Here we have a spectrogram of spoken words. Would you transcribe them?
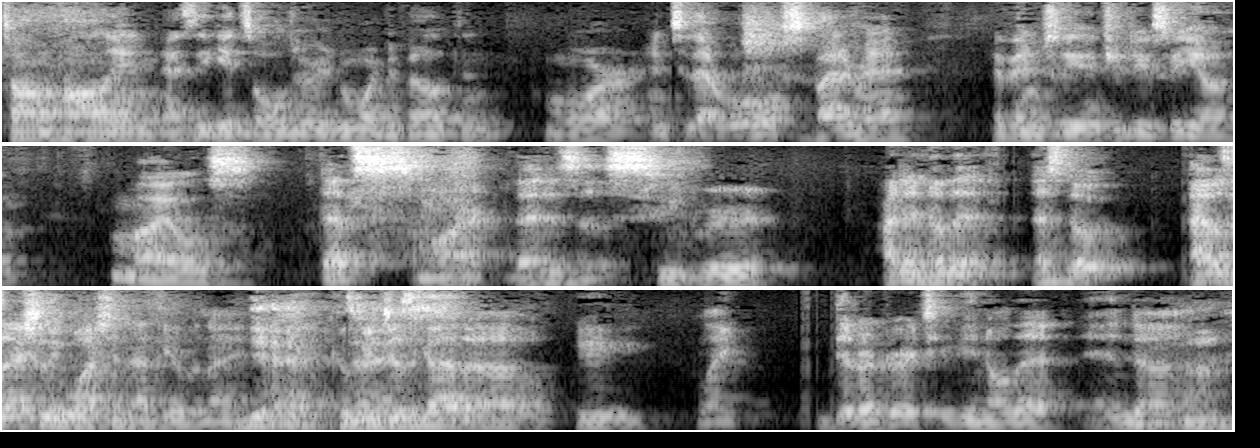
Tom Holland as he gets older and more developed and more into that role of Spider-Man, eventually introduce a young Miles. That's smart. That is a super. I didn't know that. That's dope. I was actually watching that the other night. Yeah, because we just got uh we like did our direct TV and all that, and uh, Uh-huh.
